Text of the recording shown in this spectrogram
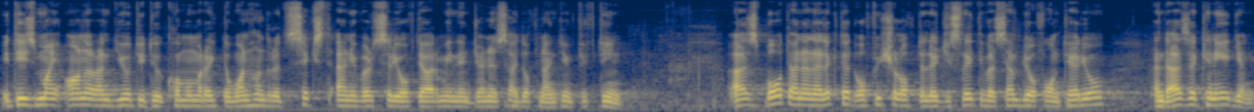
it is my honor and duty to commemorate the 106th anniversary of the Armenian genocide of 1915. As both an elected official of the Legislative Assembly of Ontario and as a Canadian,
